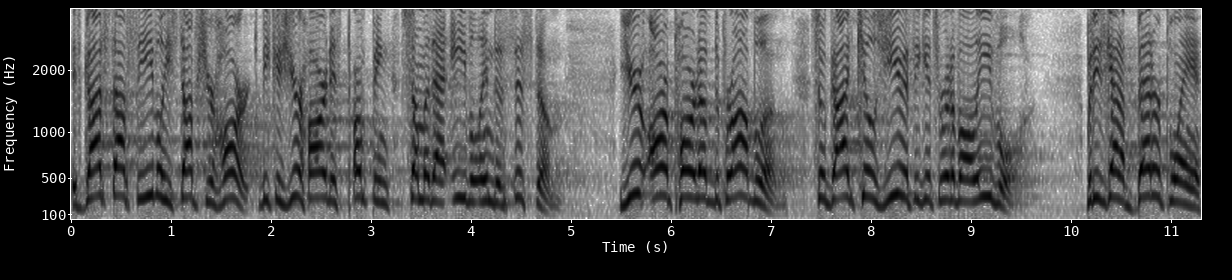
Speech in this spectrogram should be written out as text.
If God stops the evil, He stops your heart because your heart is pumping some of that evil into the system. You are part of the problem. So God kills you if He gets rid of all evil. But he's got a better plan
